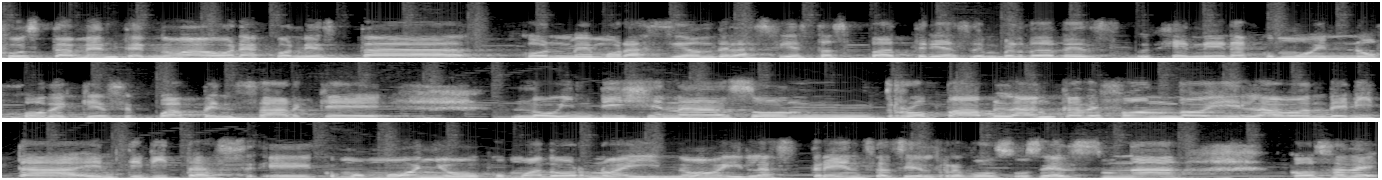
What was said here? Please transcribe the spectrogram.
justamente, ¿no? Ahora con esta conmemoración de las fiestas patrias, en verdad es, genera como enojo de que se pueda pensar que lo indígena son ropa blanca de fondo y la banderita en tiritas eh, como moño o como adorno ahí, ¿no? Y las trenzas y el rebozo. O sea, es una cosa de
